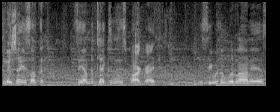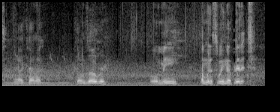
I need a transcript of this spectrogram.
let me show you something. See I'm detecting in this park right? You see where the wood line is it kind of comes over? Well me I'm gonna swing up in it.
